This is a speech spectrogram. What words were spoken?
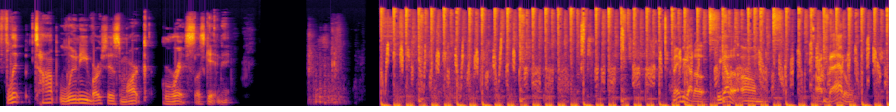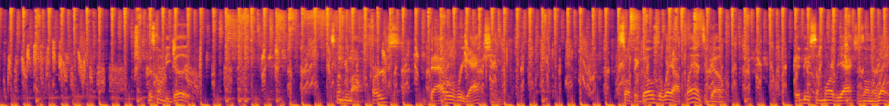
Flip Top Loonie versus Mark Grist. Let's get in it. Man, we got a we got a um a battle. This gonna be good. It's gonna be my first battle reaction. So if it goes the way I plan to go, there'll be some more reactions on the way.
